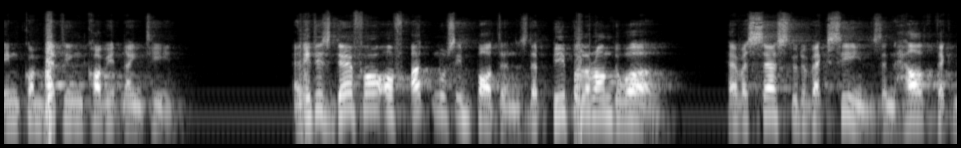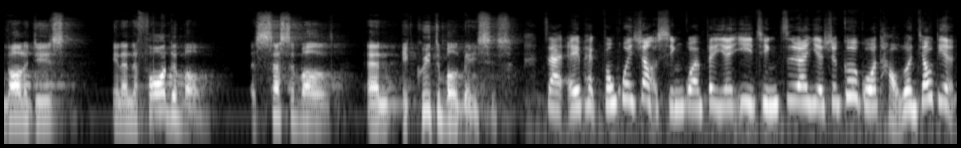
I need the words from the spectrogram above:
in combating COVID 19. And it is therefore of utmost importance that people around the world have access to the vaccines and health technologies in an affordable, accessible, and equitable basis. 在 APEC 峰会上，新冠肺炎疫情自然也是各国讨论焦点。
